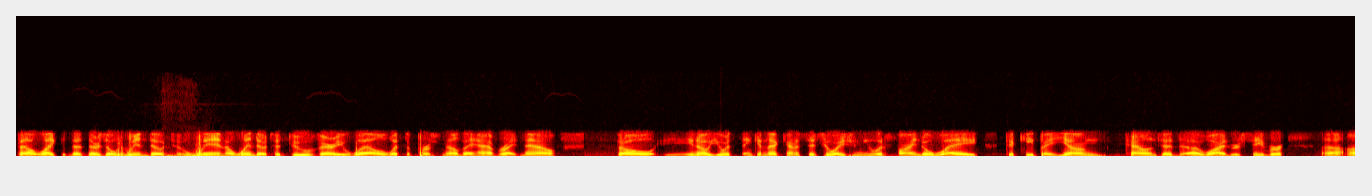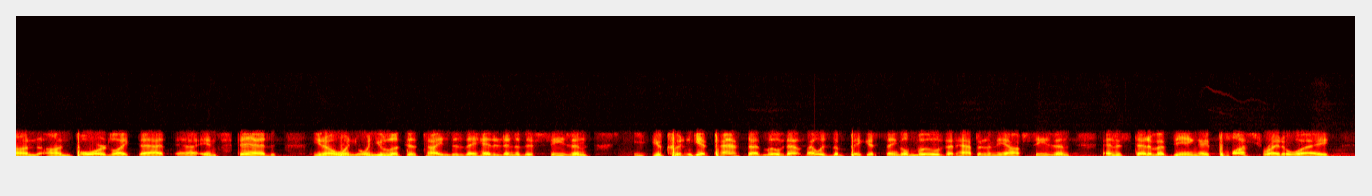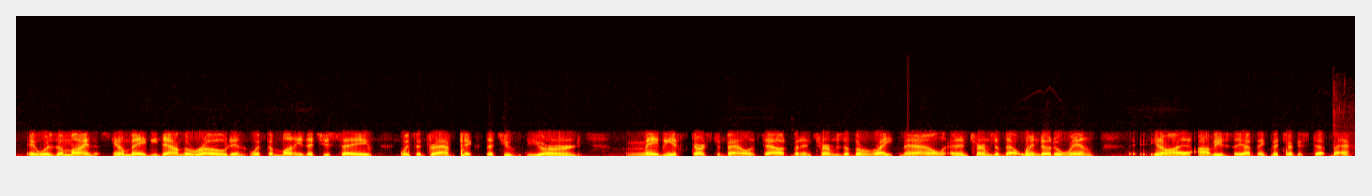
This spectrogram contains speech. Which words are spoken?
felt like that there's a window to win a window to do very well with the personnel they have right now. So you know you would think in that kind of situation you would find a way to keep a young talented uh, wide receiver uh, on on board like that. Uh, instead you know when when you looked at the titans as they headed into this season you couldn't get past that move. That that was the biggest single move that happened in the off season, and instead of it being a plus right away, it was a minus. You know, maybe down the road, and with the money that you save, with the draft picks that you you earned, maybe it starts to balance out. But in terms of the right now, and in terms of that window to win, you know, I obviously I think they took a step back.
